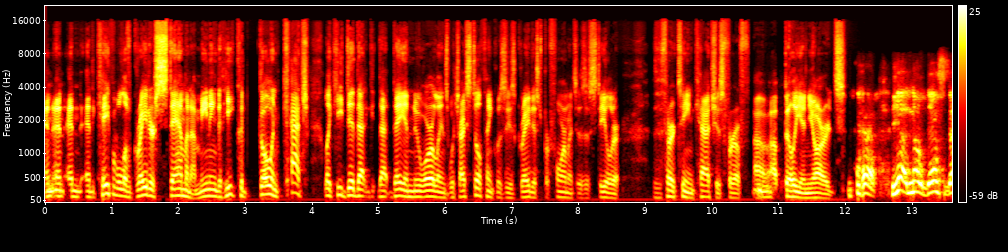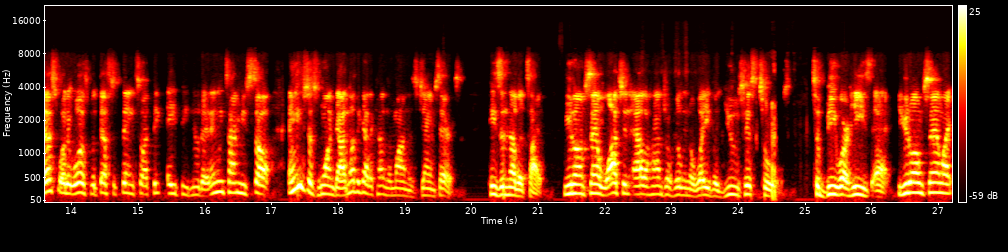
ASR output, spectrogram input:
and, and and and capable of greater stamina, meaning that he could go and catch like he did that that day in New Orleans, which I still think was his greatest performance as a Steeler. The 13 catches for a, mm-hmm. a, a billion yards. yeah, no, that's that's what it was. But that's the thing. So I think AB knew that. Anytime you saw, and he's just one guy. Another guy that comes to mind is James Harris. He's another type. You know what I'm saying? Watching Alejandro Villanueva use his tools to be where he's at. You know what I'm saying? Like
